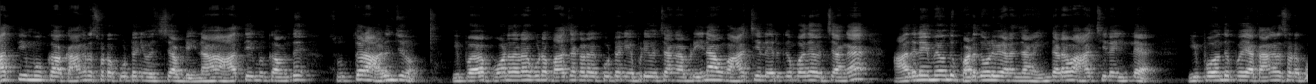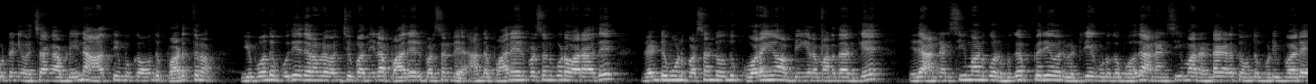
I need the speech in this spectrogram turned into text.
அதிமுக காங்கிரஸோட கூட்டணி வச்சு அப்படின்னா அதிமுக வந்து சுத்தரம் அழிஞ்சிடும் இப்போ போன தடவை கூட பாஜக கூட்டணி எப்படி வச்சாங்க அப்படின்னா அவங்க ஆட்சியில் இருக்கும்போதே வச்சாங்க. அதுலேயுமே வந்து படுதோல்வி அடைஞ்சாங்க. இந்த தடவை ஆட்சியில் இல்லை. இப்போ வந்து போய் காங்கிரஸோட கூட்டணி வச்சாங்க அப்படின்னா அதிமுக வந்து படுத்துரும். இப்போ வந்து புதிய தலைமுறை வந்து பார்த்தீங்கன்னா பதினேழு பர்சன்ட் அந்த பதினேழு பர்சன்ட் கூட வராது. ரெண்டு மூணு பர்சன்ட் வந்து குறையும் அப்படிங்கிற மாதிரி தான் இருக்குது இது அண்ணன் சீமானுக்கு ஒரு மிகப்பெரிய ஒரு வெற்றியை கொடுக்க போது அண்ணன் சீமான் ரெண்டாயிரத்தை வந்து பிடிப்பார்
